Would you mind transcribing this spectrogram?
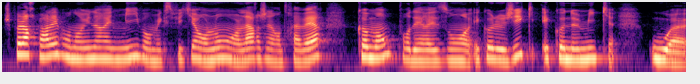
je peux leur parler pendant une heure et demie. Ils vont m'expliquer en long, en large et en travers comment, pour des raisons écologiques, économiques ou euh,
